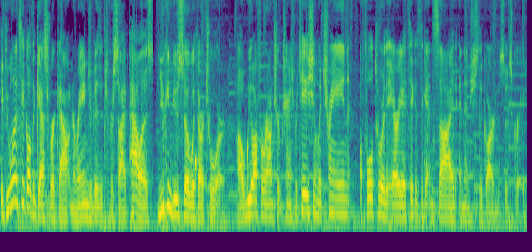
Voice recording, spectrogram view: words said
If you want to take all the guesswork out and arrange a visit to Versailles Palace, you can do so with our tour. Uh, we offer round trip transportation with train, a full tour of the area, tickets to get inside, and entrance to the garden, so it's great.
